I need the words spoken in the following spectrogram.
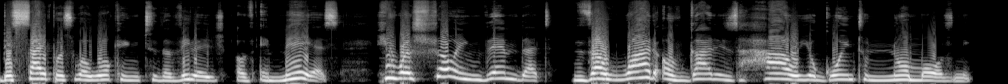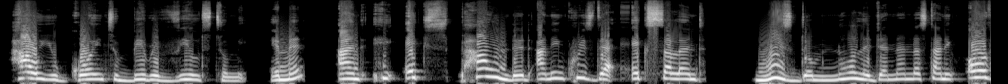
disciples who were walking to the village of Emmaus, he was showing them that the word of God is how you're going to know more of me, how you're going to be revealed to me. Amen and he expounded and increased their excellent wisdom, knowledge, and understanding of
